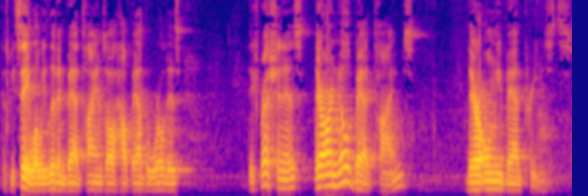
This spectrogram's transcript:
because we say, well, we live in bad times, all how bad the world is. The expression is, there are no bad times, there are only bad priests.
